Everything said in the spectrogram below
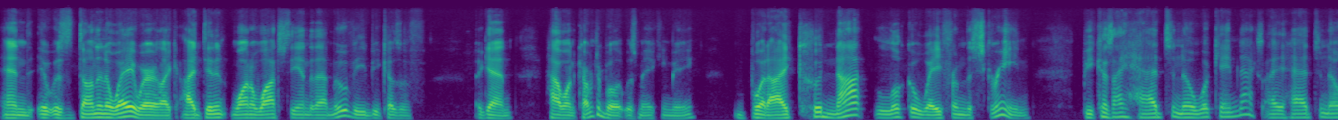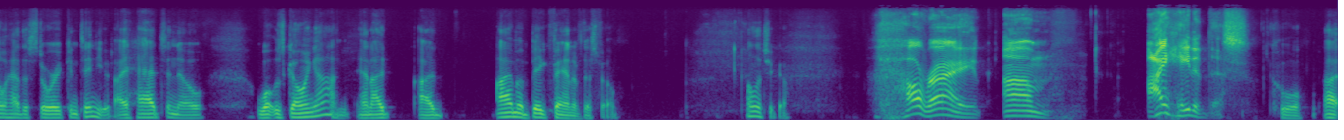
And it was done in a way where like I didn't want to watch the end of that movie because of again how uncomfortable it was making me, but I could not look away from the screen because I had to know what came next. I had to know how the story continued. I had to know what was going on. And I I I'm a big fan of this film. I'll let you go. All right. Um, I hated this. Cool. Uh,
